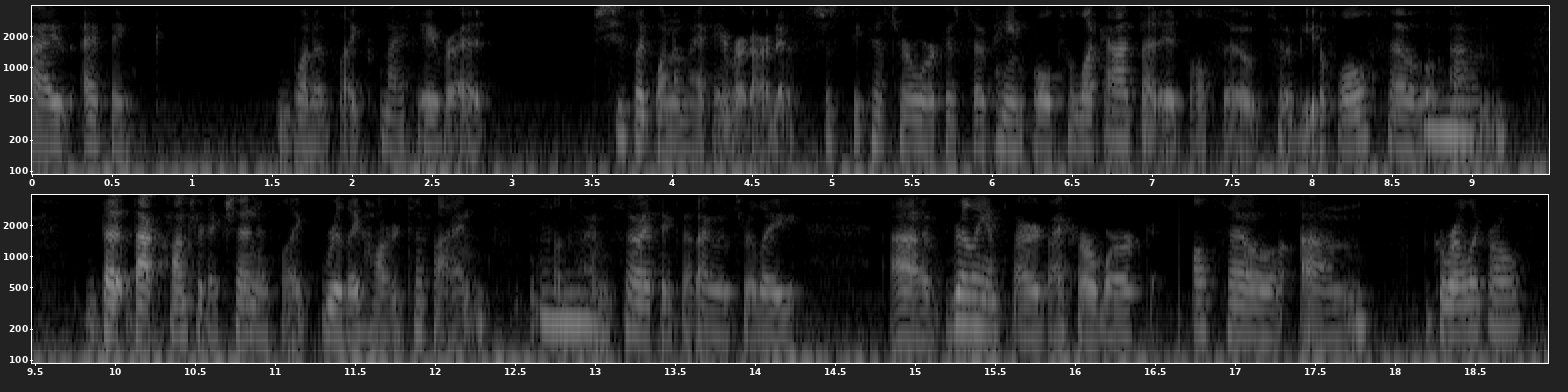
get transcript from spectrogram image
I I think one of like my favorite she's like one of my favorite artists just because her work is so painful to look at but it's also so beautiful. So um that that contradiction is like really hard to find s- sometimes. So i think that i was really uh, really inspired by her work. Also um Guerrilla Girls.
